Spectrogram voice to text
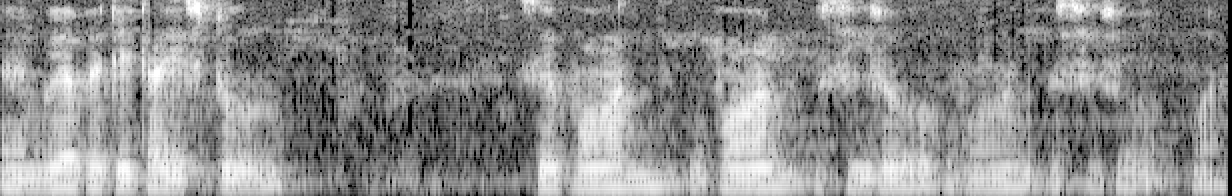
and have a data s2 say 1 1 0 1 0 1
